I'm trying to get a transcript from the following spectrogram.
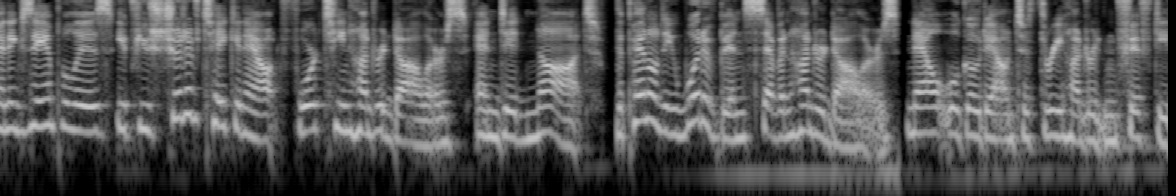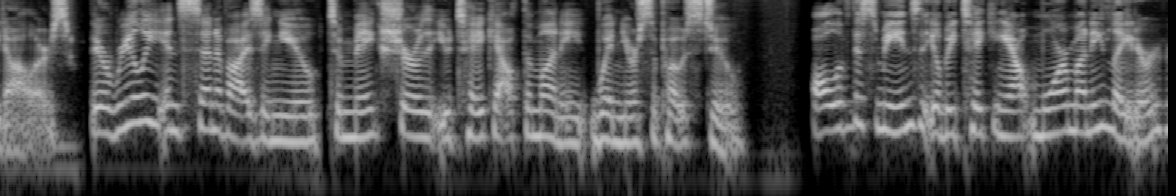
An example is if you should have taken out $1,400 and did not, the penalty would have been $700. Now it will go down to $350. They're really incentivizing you to make sure that you take out the money when you're supposed to. All of this means that you'll be taking out more money later,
